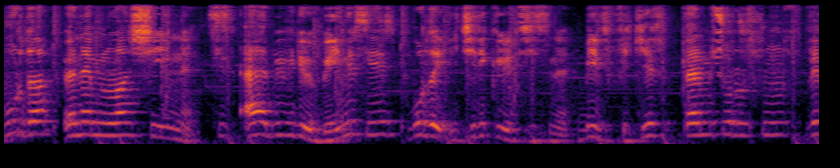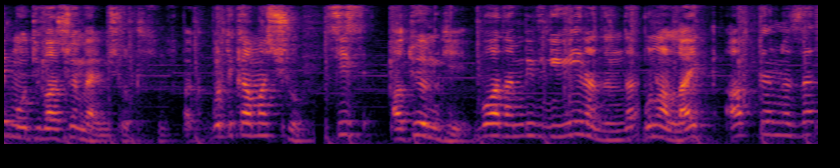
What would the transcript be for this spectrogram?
burada önemli olan şey ne? Siz eğer bir videoyu beğenirseniz burada içerik üreticisine bir fikir vermiş olursunuz ve motivasyon vermiş olursunuz. Bakın buradaki amaç şu. Siz atıyorum ki bu adam bir video yayınladığında buna like attığınızda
